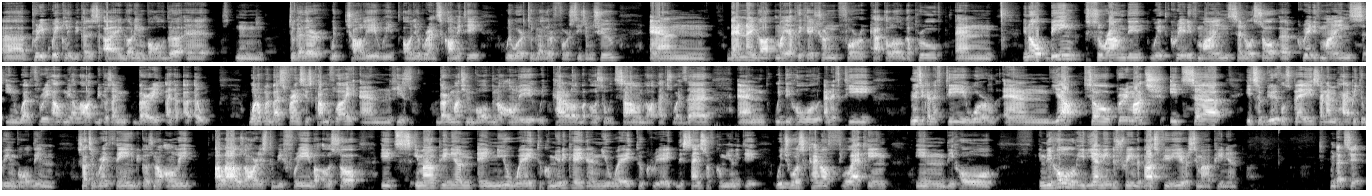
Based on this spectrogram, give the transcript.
uh, pretty quickly because I got involved uh, mm, together with Charlie with Audius Grants Committee. We worked together for season two, and then I got my application for catalog approved. And you know, being surrounded with creative minds and also uh, creative minds in Web three helped me a lot because I'm very like a, a, one of my best friends is Camoufly, and he's very much involved not only with catalog but also with sound.xyz and with the whole NFT music NFT world. And yeah, so pretty much it's uh, it's a beautiful space, and I'm happy to be involved in such a great thing because not only allows artists to be free, but also it's, in my opinion, a new way to communicate and a new way to create the sense of community, which was kind of lacking in the whole in the whole EDM industry in the past few years, in my opinion. And that's it.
